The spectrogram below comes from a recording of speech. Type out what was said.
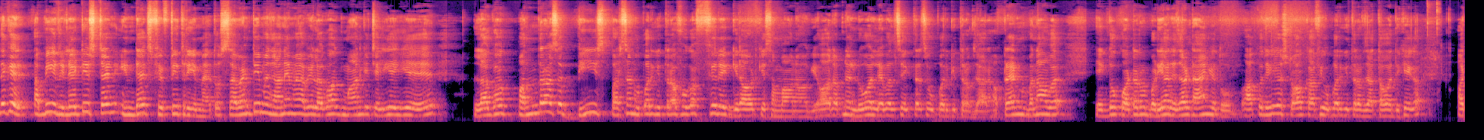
देखिए, अभी रिलेटिव स्टैंड इंडेक्स 53 में तो 70 में जाने में अभी लगभग मान के चलिए ये लगभग 15 से 20 परसेंट ऊपर की तरफ़ होगा, फिर एक गिरावट की संभावना होगी और अपने लोअर लेवल से एक तरह से ऊपर की तरफ़ जा रहा है। अब ट्रेंड में बना हुआ है, एक दो क्वार्टर में बढ़िया रिज़ल्ट आएँगे तो आपको देखिएगा स्टॉक काफ़ी ऊपर की तरफ़ जाता हुआ दिखेगा। और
